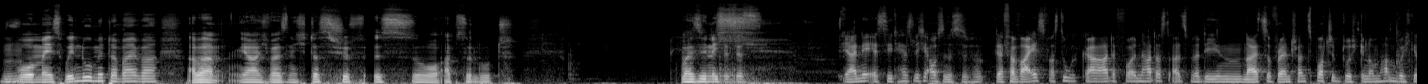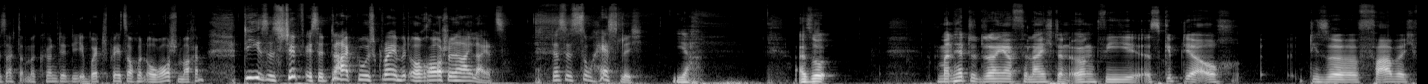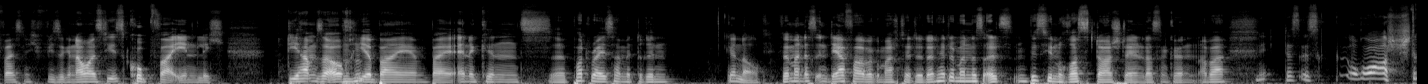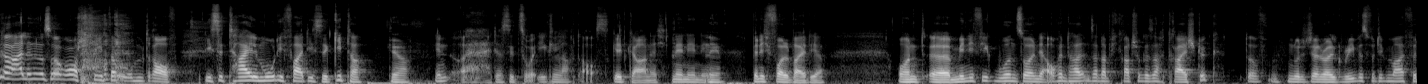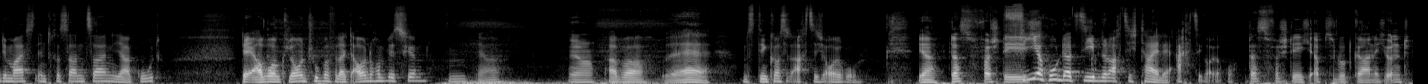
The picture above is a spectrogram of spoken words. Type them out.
mhm. wo Mace Windu mit dabei war. Aber ja, ich weiß nicht, das Schiff ist so absolut. Weiß ich nicht. Das ist ja, nee, es sieht hässlich aus. das ist der Verweis, was du gerade vorhin hattest, als wir den Knights of Ren Transport Chip durchgenommen haben, wo ich gesagt habe, man könnte die Wedgeplates auch in Orange machen. Dieses Schiff ist in Dark Bluish Grey mit orangen Highlights. Das ist so hässlich. Ja. Also, man hätte da ja vielleicht dann irgendwie, es gibt ja auch diese Farbe, ich weiß nicht, wie sie genau ist, die ist kupferähnlich. Die haben sie auch mhm. hier bei, bei Anakins äh, Podracer mit drin. Genau. Wenn man das in der Farbe gemacht hätte, dann hätte man das als ein bisschen Rost darstellen lassen können. Aber. Nee, das ist orange, strahlendes Orange steht da oben drauf. Diese Tile-Modified, diese Gitter. Ja. In, oh, das sieht so ekelhaft aus. Geht gar nicht. Nee, nee, nee. nee. Bin ich voll bei dir. Und äh, Minifiguren sollen ja auch enthalten sein, habe ich gerade schon gesagt. Drei Stück. Nur die General Grievous wird für die meisten interessant sein. Ja, gut. Der Airborne Clone Trooper vielleicht auch noch ein bisschen. Hm, ja. Ja. Aber, äh. Und das Ding kostet 80 Euro. Ja, das verstehe ich. 487 Teile, 80 Euro. Das verstehe ich absolut gar nicht. Und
